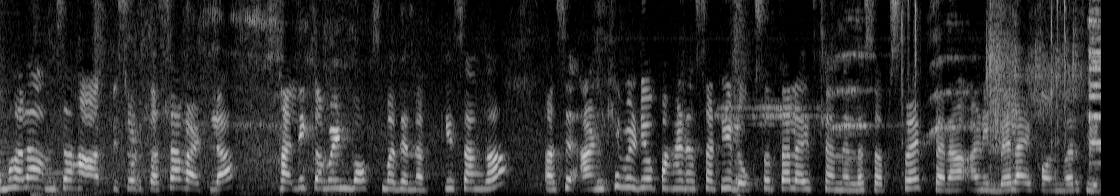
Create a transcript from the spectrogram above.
तुम्हाला आमचा हा एपिसोड कसा वाटला खाली कमेंट बॉक्समध्ये नक्की सांगा. असे आणखी व्हिडिओ पाहण्यासाठी लोकसत्ता लाईव्ह चॅनलला सबस्क्राईब करा आणि बेल आयकॉनवर क्लिक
